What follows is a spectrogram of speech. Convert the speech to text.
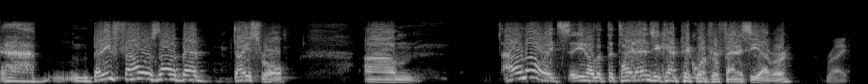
Bennie Fowler's not a bad dice roll. Um, I don't know. It's you know that the tight ends you can't pick one for fantasy ever. Right.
